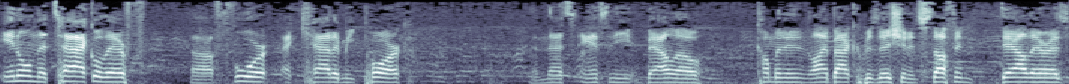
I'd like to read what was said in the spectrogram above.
in on the tackle there uh, for Academy Park. And that's Anthony Ballo coming in linebacker position and stuffing Dow there as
